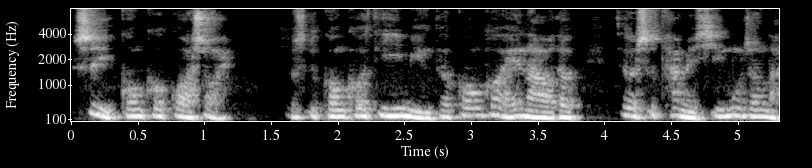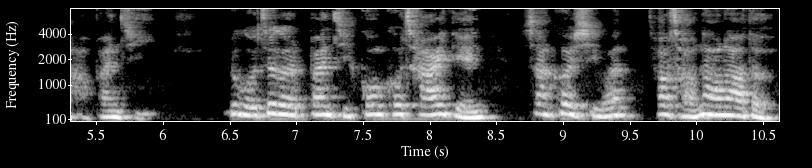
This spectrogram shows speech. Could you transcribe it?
是以功课挂帅，就是功课第一名的，功课很好的，这个是他们心目中的好班级。如果这个班级功课差一点，上课喜欢吵吵闹闹的，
